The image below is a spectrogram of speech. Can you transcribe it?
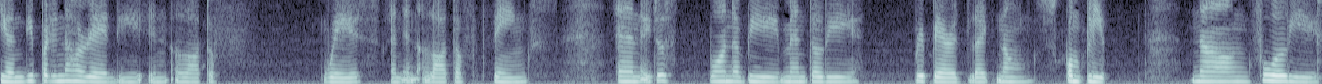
yun, di pa rin ako ready in a lot of ways and in a lot of things. And I just wanna be mentally prepared, like, ng complete, ng fully,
